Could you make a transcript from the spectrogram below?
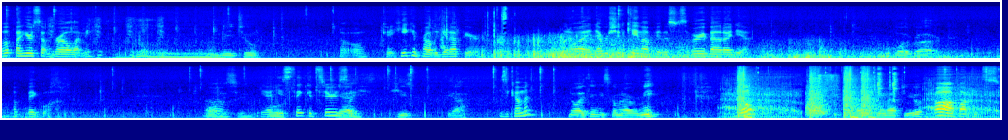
Oh, I hear something growl at me. Mm, me too. Uh-oh. Okay, he can probably get up here. You know what? I never should have came up here. This was a very bad idea. What rock? A big one. Oh, Oh, I um, see. Yeah, Oh, he's thinking seriously. Yeah, he's, yeah. Is he coming? No, I think he's coming over me. Nope. Oh, he came after you. Oh, buckets.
